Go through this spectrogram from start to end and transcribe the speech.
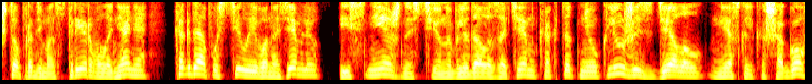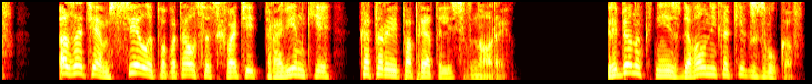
что продемонстрировала няня, когда опустила его на землю и с нежностью наблюдала за тем, как тот неуклюже сделал несколько шагов, а затем сел и попытался схватить травинки, которые попрятались в норы. Ребенок не издавал никаких звуков,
